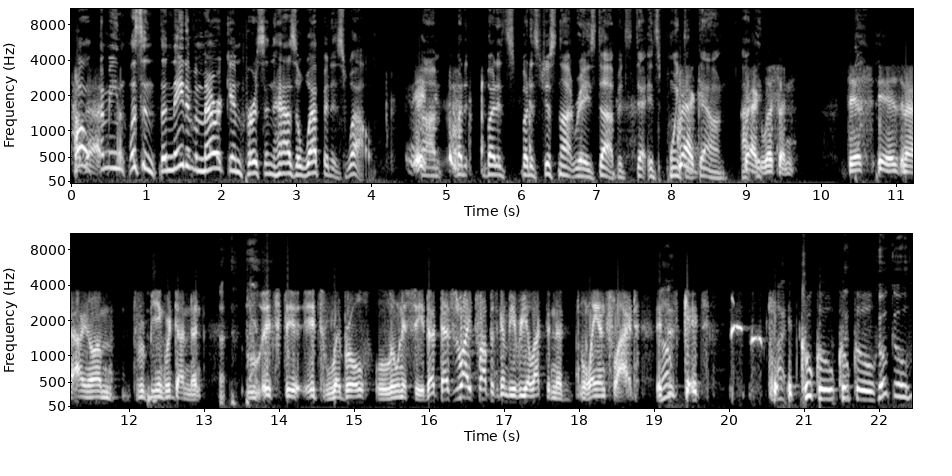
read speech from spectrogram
How's Oh, that? I mean, listen, the Native American person has a weapon as well. Um, but but it's but it's just not raised up. It's it's pointed Greg, down. Greg, listen. This is, and I, I know I'm being redundant. It's the it's liberal lunacy. That that's why Trump is going to be reelected in a landslide. It's No. just, it's it's cuckoo, cuckoo. Cuckoo.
